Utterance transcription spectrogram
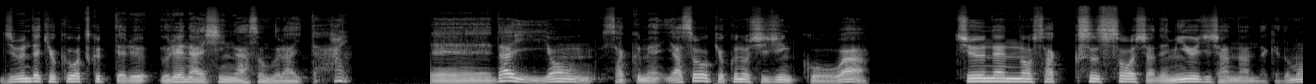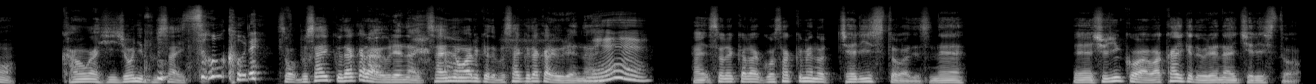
自分で曲を作っている売れないシンガーソングライター。はい。えー第4作目、野草曲の主人公は、中年のサックス奏者でミュージシャンなんだけども、顔が非常にブサイク。そう、これ。そう、ブサイクだから売れない。才能はあるけど、ブサイクだから売れない。ねはい。それから5作目のチェリストはですね、えー主人公は若いけど売れないチェリスト。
